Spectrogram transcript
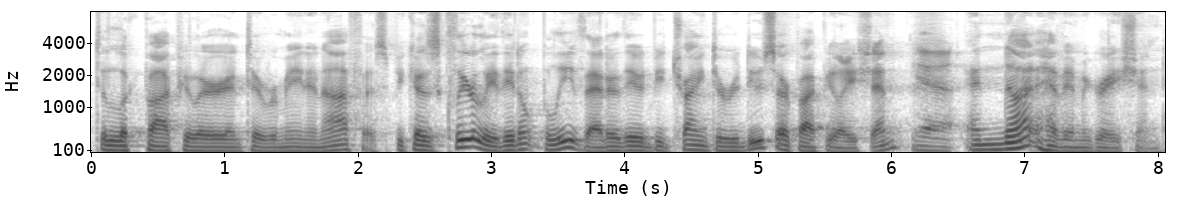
to look popular and to remain in office? Because clearly they don't believe that, or they would be trying to reduce our population Yeah. and not have immigration.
